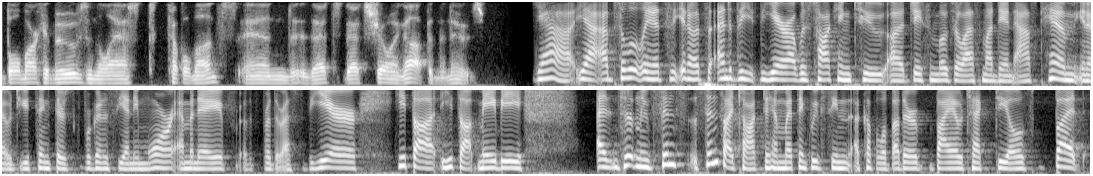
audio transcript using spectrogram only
bull market moves in the last couple months, and that's that's showing up in the news. Yeah, yeah, absolutely. And it's you know it's the end of the, the year. I was talking to uh, Jason Moser last Monday and asked him, you know, do you think there's we're going to see any more M and A for, for the rest of the year? He thought he thought maybe and certainly since since I talked to him, I think we've seen a couple of other biotech deals. But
